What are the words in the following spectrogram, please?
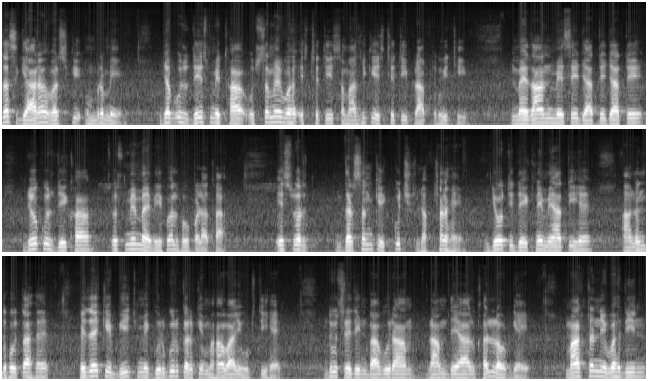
दस ग्यारह वर्ष की उम्र में जब उस देश में था, उस समय वह स्थिति, समाधि की स्थिति प्राप्त हुई थी। मैदान में से जाते जाते जो कुछ देखा, उसमें मैं विफल हो पड़ा था। ईश्वर दर्शन के कुछ लक्षण हैं। ज्योति देखने में आती है, आनंद होता है, हृदय के बीच में गुरगुर करके महावायु उठती है। दूसरे दिन बाबूराम, रामदयाल घर लौट गए। मास्टर ने वह दिन,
